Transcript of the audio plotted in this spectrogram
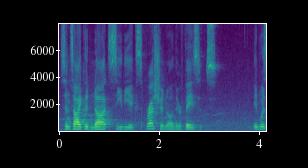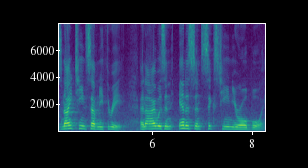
since I could not see the expression on their faces. It was 1973, and I was an innocent 16 year old boy,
